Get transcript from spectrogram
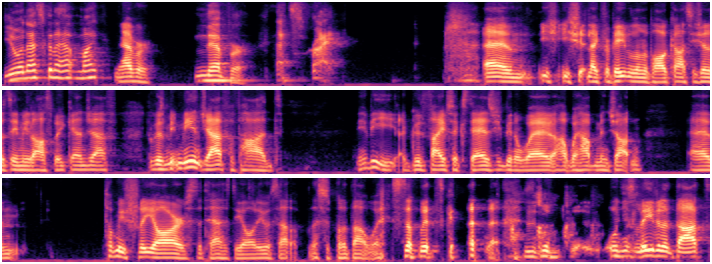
You know when that's gonna happen, Mike? Never. Never. That's right. Um, you, you, should like for people on the podcast, you should have seen me last weekend, Jeff, because me, me and Jeff have had maybe a good five six days. You've been away. We haven't been chatting. Um, took me three hours to test the audio setup. Let's just put it that way. So it's good. we'll just leave it at that,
